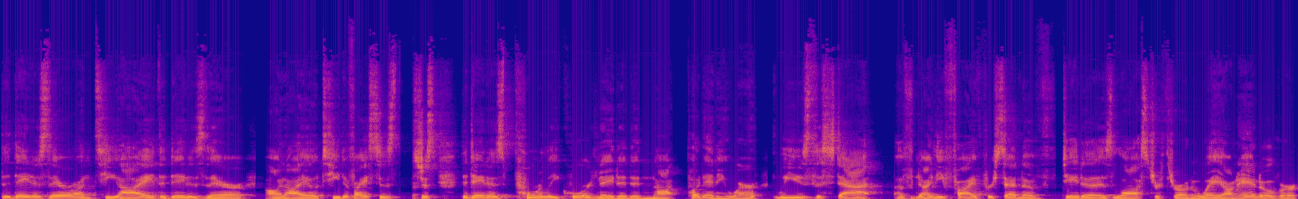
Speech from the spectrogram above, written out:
the data's there on TI, the data's there on IoT devices. It's just the data is poorly coordinated and not put anywhere. We use the stat of 95% of data is lost or thrown away on handover.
